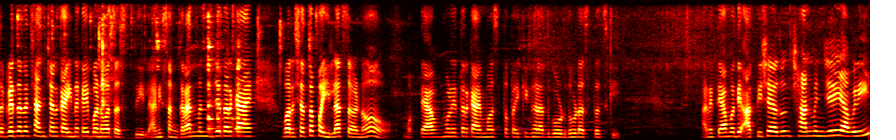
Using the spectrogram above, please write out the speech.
सगळेजण छान छान काही ना काही बनवत असतील. आणि संक्रांत म्हणजे तर काय? वर्षाचा पहिला सण हो. मग त्यामुळे तर काय मस्तपैकी घरात गोडधोड असतंच की. आणि त्यामध्ये अतिशय अजून छान म्हणजे यावेळी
